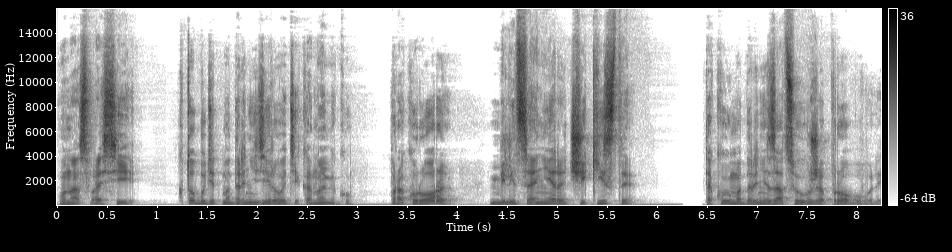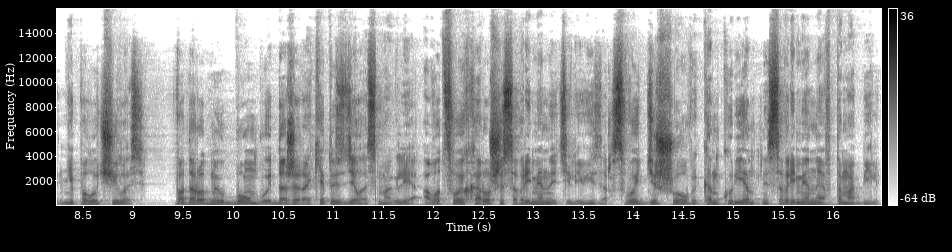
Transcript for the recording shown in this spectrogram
у нас в России? Кто будет модернизировать экономику? Прокуроры? Милиционеры? Чекисты? Такую модернизацию уже пробовали, не получилось. Водородную бомбу и даже ракету сделать смогли, а вот свой хороший современный телевизор, свой дешевый, конкурентный, современный автомобиль,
